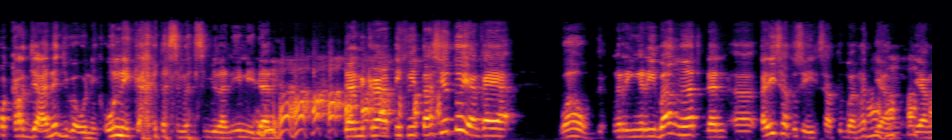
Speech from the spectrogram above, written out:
pekerjaannya juga unik-unik angkatan 99 ini. Dan dan kreativitasnya tuh yang kayak wow ngeri-ngeri banget. Dan uh, tadi satu sih satu banget yang yang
